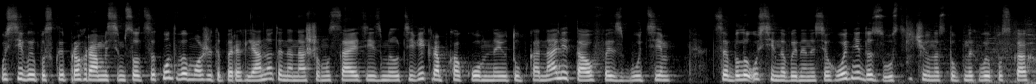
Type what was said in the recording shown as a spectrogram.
Усі випуски програми 700 секунд ви можете переглянути на нашому сайті izmailtv.com, на Ютуб каналі та у Фейсбуці. Це були усі новини на сьогодні. До зустрічі у наступних випусках.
